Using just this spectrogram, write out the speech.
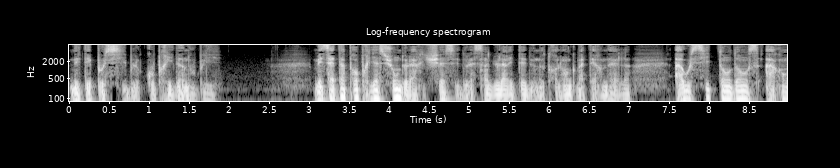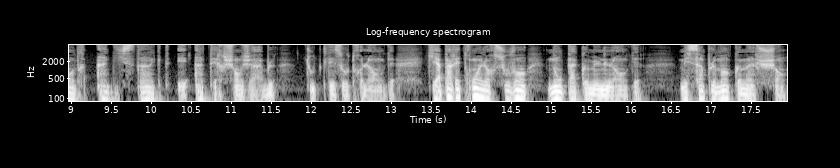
n'était possible qu'au prix d'un oubli. Mais cette appropriation de la richesse et de la singularité de notre langue maternelle a aussi tendance à rendre indistinctes et interchangeables toutes les autres langues, qui apparaîtront alors souvent non pas comme une langue, mais simplement comme un chant,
